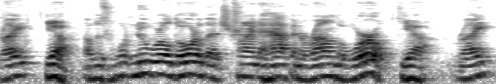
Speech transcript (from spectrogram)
right? yeah, Of this new world order that's trying to happen around the world, yeah, right?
